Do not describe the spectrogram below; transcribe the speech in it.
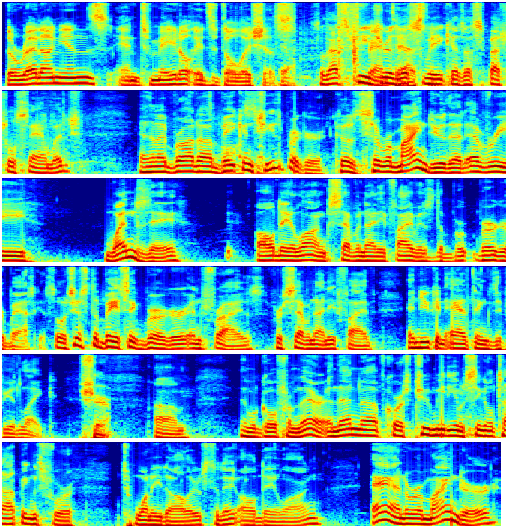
the red onions and tomato. It's delicious. So that's featured this week as a special sandwich. And then I brought a bacon cheeseburger because to remind you that every Wednesday, all day long, seven ninety five is the bur- burger basket. So it's just the basic burger and fries for seven ninety five, and you can add things if you'd like. Sure. Um, and we'll go from there. And then, uh, of course, two medium single toppings for twenty dollars today, all day long. And a reminder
